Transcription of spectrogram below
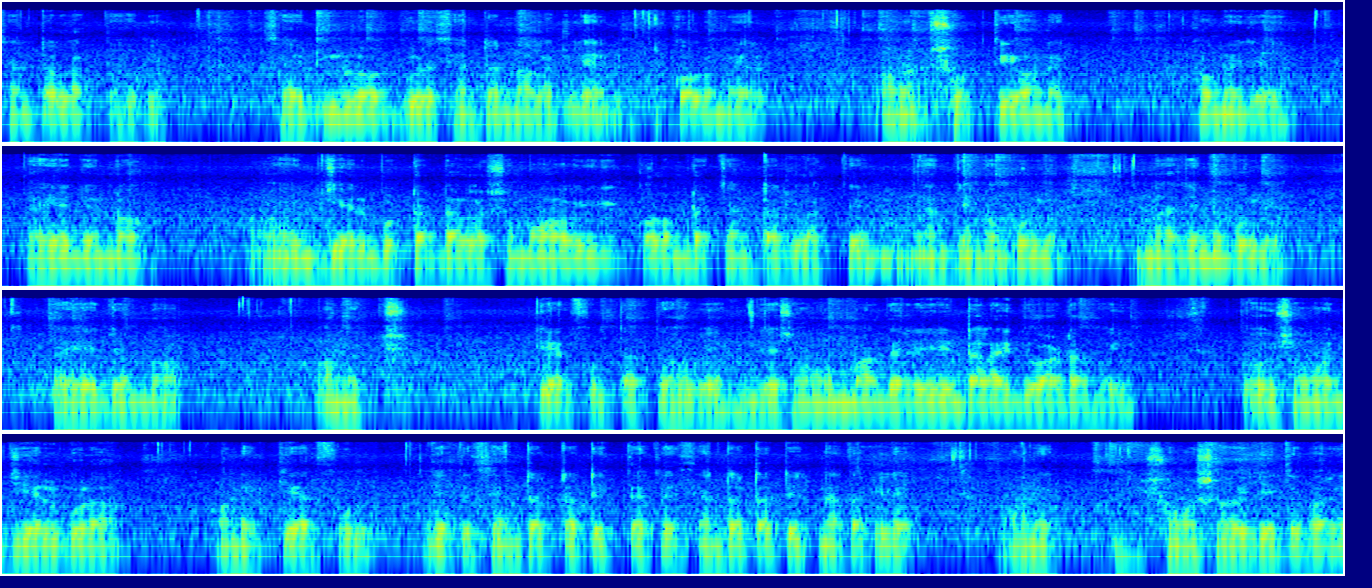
সেন্টার লাগতে হবে। সাইড লোডগুলো সেন্টার না লাগলে কলমের শক্তি অনেক কমে যায়। তাই এর জন্য জেল বুটটা ডালার সময় ওই কলমটা সেন্টার লাগতে না যেন বলে, না যেন বলে। তাই এর জন্য অনেক কেয়ারফুল থাকতে হবে যে সময় আমাদের এই ডালাই দেওয়াটা হয়। তো ওই সময় জেলগুলা অনেক কেয়ারফুল যাতে সেন্টারটা ঠিক থাকে। সেন্টারটা ঠিক না থাকলে অনেক সমস্যা হয়ে যেতে পারে।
